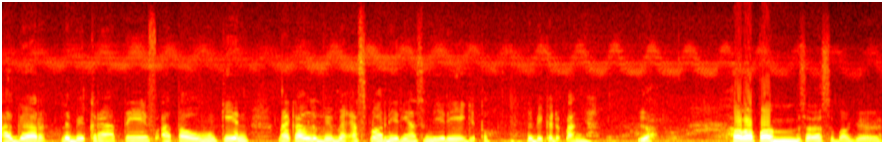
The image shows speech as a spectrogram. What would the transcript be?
agar lebih kreatif atau mungkin mereka lebih mengeksplor dirinya sendiri gitu lebih ke depannya? Ya harapan saya sebagai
